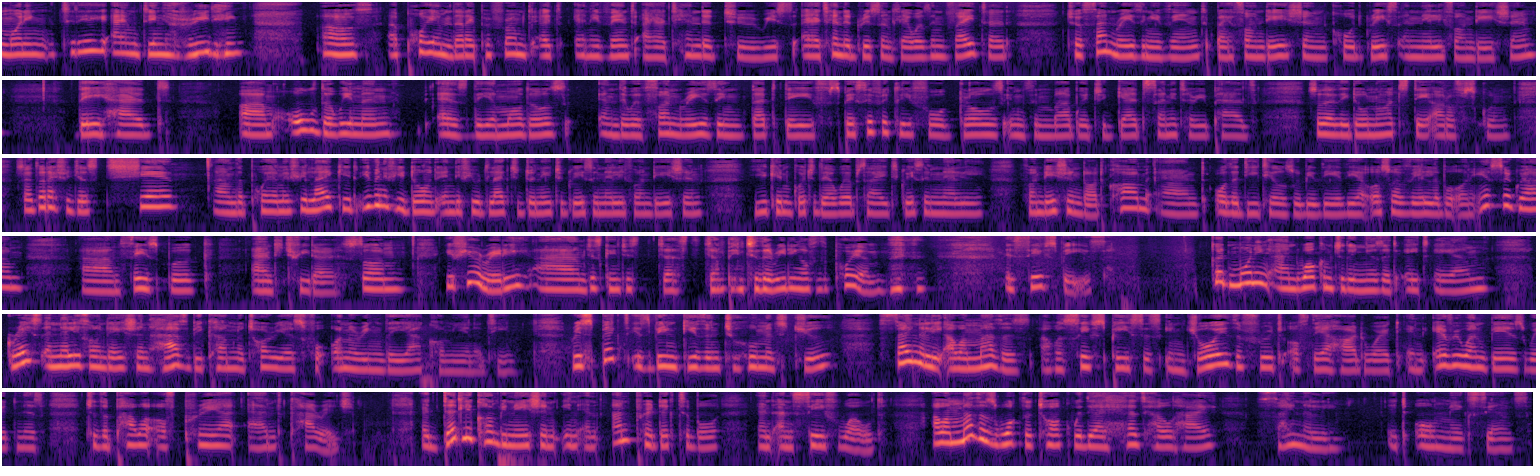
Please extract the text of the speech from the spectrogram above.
morning. Today I am doing a reading of a poem that I performed at an event I attended to rec- I attended recently. I was invited to a fundraising event by a foundation called Grace and Nelly Foundation. They had um, older women as their models and they were fundraising that day specifically for girls in Zimbabwe to get sanitary pads so that they do not stay out of school. So I thought I should just share um, the poem. If you like it, even if you don't, and if you'd like to donate to Grace and Nelly Foundation, you can go to their website, graceandnellyfoundation.com, and all the details will be there. They are also available on Instagram, um, Facebook, and Twitter. So, um, if you're ready, I'm just going to just jump into the reading of the poem. A safe space. Good morning and welcome to the news at 8 a.m. Grace and Nelly Foundation have become notorious for honoring the Ya community. Respect is being given to whom it's due. Finally, our mothers, our safe spaces, enjoy the fruit of their hard work, and everyone bears witness to the power of prayer and courage. A deadly combination in an unpredictable and unsafe world. Our mothers walk the talk with their heads held high. Finally, it all makes sense.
